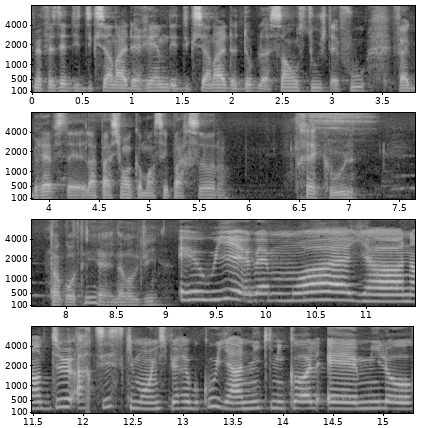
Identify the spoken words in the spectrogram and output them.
Je me faisais des dictionnaires de rimes, des dictionnaires de double sens, tout. J'étais fou. Fait que bref, c'était- la passion a commencé par ça. là. Très cool. Ton côté, euh, Double G? Et oui, eh ben moi, il y en a deux artistes qui m'ont inspiré beaucoup. Il y a Nicky Nicole et Milo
